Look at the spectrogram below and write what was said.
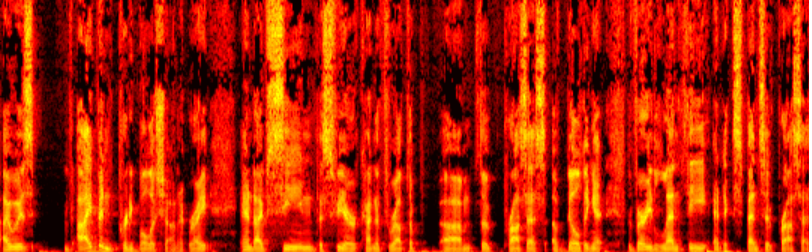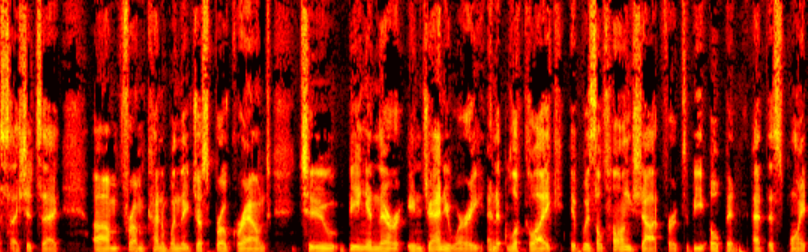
I was, I've been pretty bullish on it, right? And I've seen the sphere kind of throughout the, um, the process of building it, the very lengthy and expensive process, I should say, um, from kind of when they just broke ground to being in there in January. And it looked like it was a long shot for it to be open at this point.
